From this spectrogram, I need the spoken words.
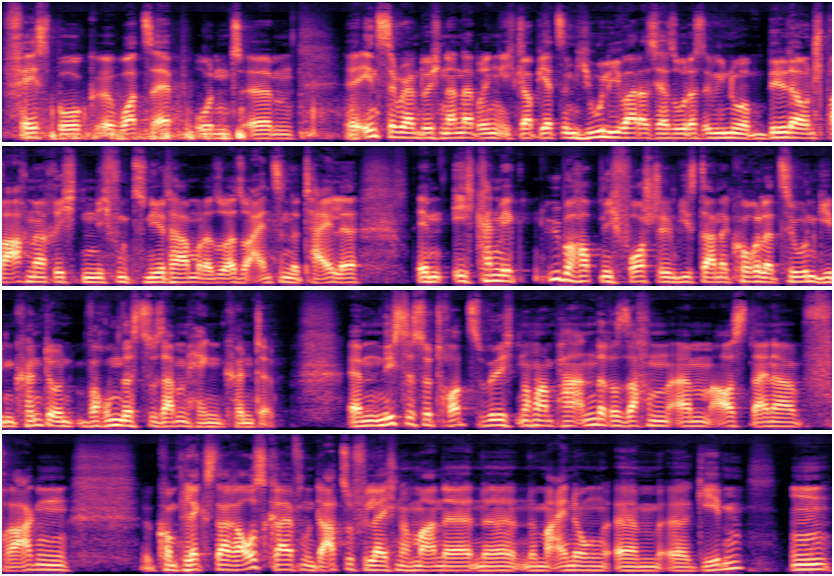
Facebook, äh, WhatsApp und ähm, äh, Instagram durcheinander bringen. Ich glaube, jetzt im Juli war das ja so, dass irgendwie nur Bilder und Sprachnachrichten nicht funktioniert haben oder so, also einzelne Teile. Ähm, ich kann mir überhaupt nicht vorstellen, wie es da eine Korrelation geben könnte und warum das zusammenhängen könnte. Ähm, nichtsdestotrotz würde ich noch mal ein paar andere Sachen ähm, aus deiner Fragenkomplex da rausgreifen und dazu vielleicht noch mal eine, eine, eine Meinung ähm, äh, geben. Mhm.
